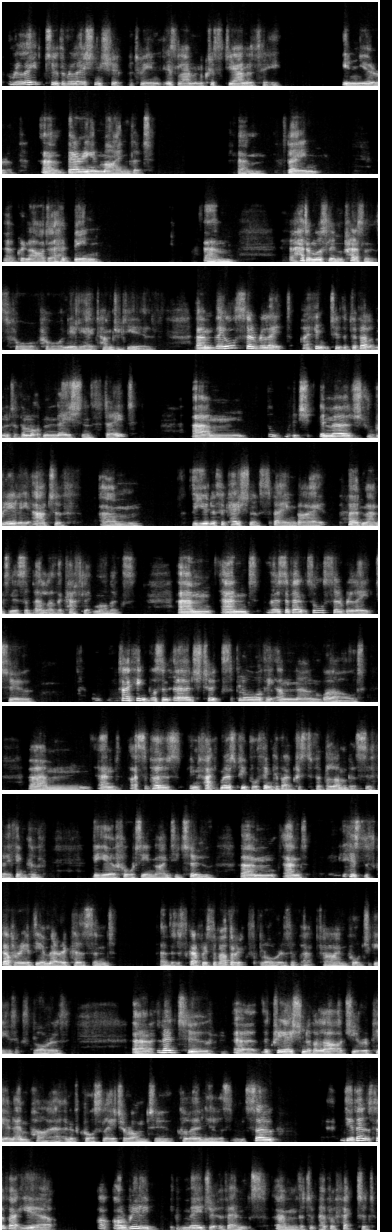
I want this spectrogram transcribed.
relate to the relationship between Islam and Christianity in Europe, uh, bearing in mind that um, Spain, uh, Granada had been um, had a Muslim presence for, for nearly 800 years. Um, they also relate, I think, to the development of the modern nation state, um, which emerged really out of um, the unification of Spain by Ferdinand and Isabella, the Catholic monarchs. Um, and those events also relate to what I think was an urge to explore the unknown world. Um, and I suppose, in fact, most people think about Christopher Columbus if they think of the year 1492 um, and his discovery of the Americas and uh, the discoveries of other explorers at that time, Portuguese explorers, uh, led to uh, the creation of a large European empire and, of course, later on to colonialism. So the events of that year are, are really major events um, that have affected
